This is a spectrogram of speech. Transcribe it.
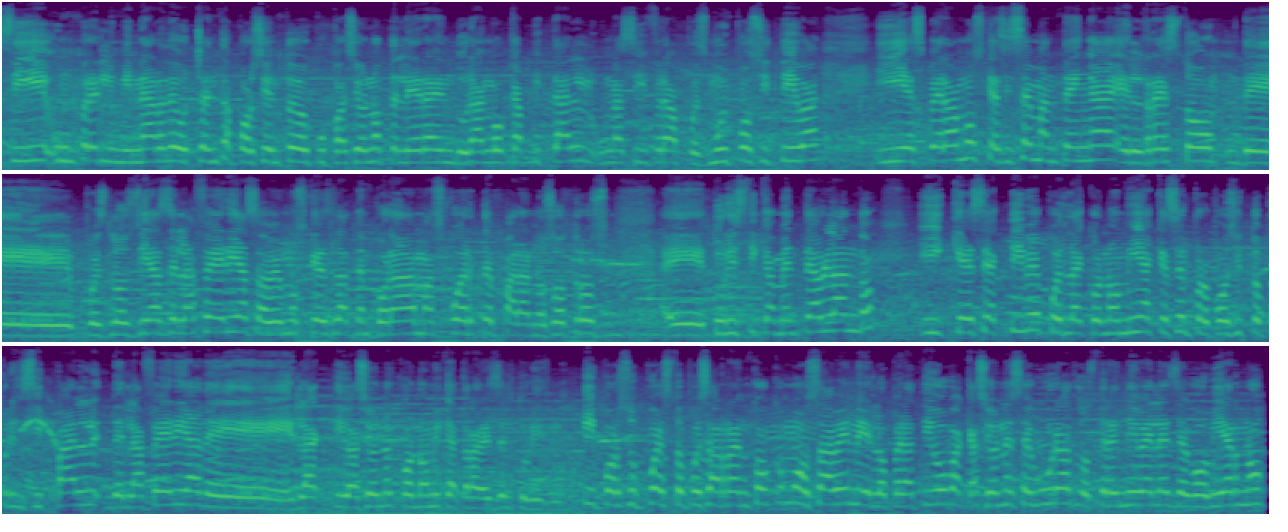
Sí, un preliminar de 80% de ocupación hotelera en Durango Capital, una cifra pues muy positiva y esperamos que así se mantenga el resto de pues los días de la feria. Sabemos que es la temporada más fuerte para nosotros eh, turísticamente hablando y que se active pues la economía, que es el propósito principal de la feria, de la activación económica a través del turismo. Y por supuesto, pues arrancó, como saben, el operativo Vacaciones Seguras, los tres niveles de gobierno,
